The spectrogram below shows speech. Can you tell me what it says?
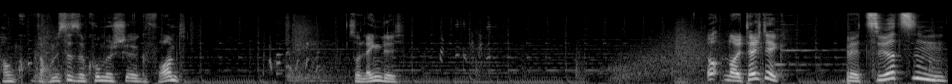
Warum, warum ist das so komisch äh, geformt? So länglich. Oh, neue Technik. Bezirzen.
